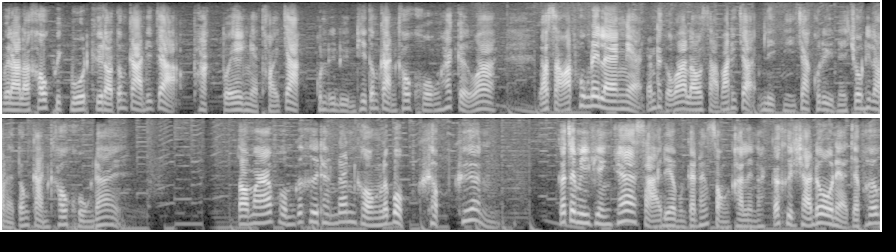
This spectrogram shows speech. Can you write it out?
เวลาเราเข้า Quick Boost คือเราต้องการที่จะผลักตัวเองเนี่ยถอยจากคนอื่นๆ ที่ต้องการเข้าโค้งถ้าเกิดว่า เราสามารถพุ่งได้แรงเนี่ยนั่นเท่ากับว่าเราสามารถที่จะหลีกหนีจากคนอื่นในช่วงที่เราเนี่ยต้องการเข้าโค้งได้ต่อมาผมก็คือทางด้านของระบบขับเคลื่อน ก็จะมีเพียงแค่สายเดียวเหมือนกันทั้ง 2 คันเลยนะ ก็คือ Shadow เนี่ยจะเพิ่ม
